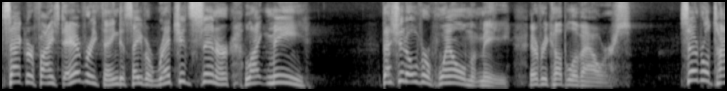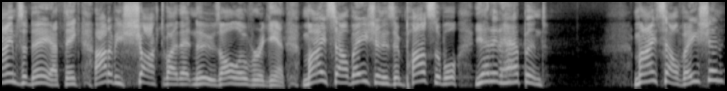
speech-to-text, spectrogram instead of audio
sacrificed everything to save a wretched sinner like me, that should overwhelm me every couple of hours. Several times a day, I think, I ought to be shocked by that news all over again. My salvation is impossible, yet it happened. My salvation?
